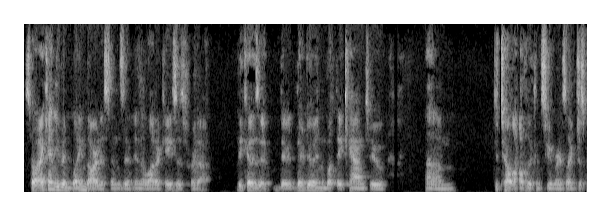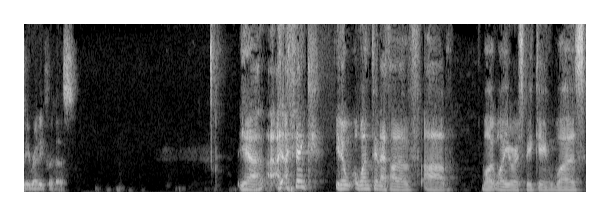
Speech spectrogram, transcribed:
So i can't even blame the artisans in, in a lot of cases for that because they're, they're doing what they can to um, to tell all the consumers like just be ready for this. Yeah i, I think you know one thing i thought of uh, while, while you were speaking was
